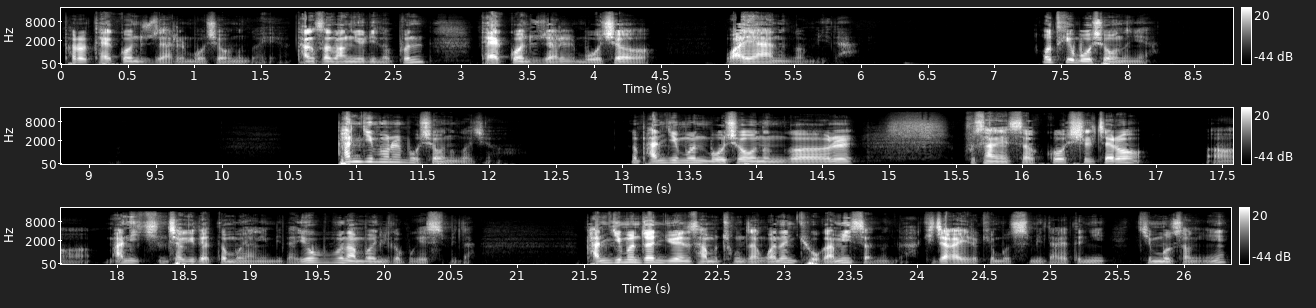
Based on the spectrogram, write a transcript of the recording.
바로 대권 주자를 모셔오는 거예요. 당선 확률이 높은 대권 주자를 모셔와야 하는 겁니다. 어떻게 모셔오느냐? 반기문을 모셔오는 거죠. 그 반기문 모셔오는 거를 구상했었고 실제로 어, 많이 진척이 됐던 모양입니다. 이 부분 한번 읽어보겠습니다. 반기문 전 유엔 사무총장과는 교감이 있었는가? 기자가 이렇게 묻습니다. 그랬더니 김무성이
